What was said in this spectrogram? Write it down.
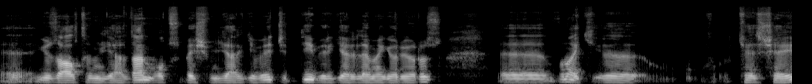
eee, 106 milyardan 35 milyar gibi ciddi bir gerileme görüyoruz. Buna şey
